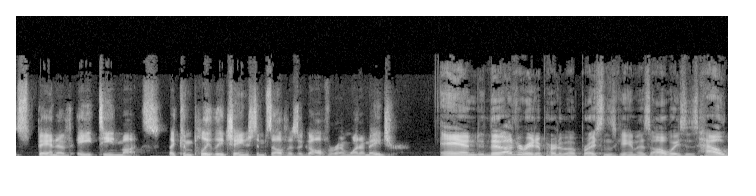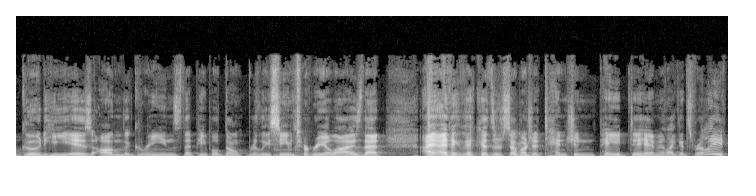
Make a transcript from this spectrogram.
span of 18 months. Like completely changed himself as a golfer and won a major. And the underrated part about Bryson's game, as always, is how good he is on the greens that people don't really seem to realize. That I, I think because there's so mm-hmm. much attention paid to him, like it's really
